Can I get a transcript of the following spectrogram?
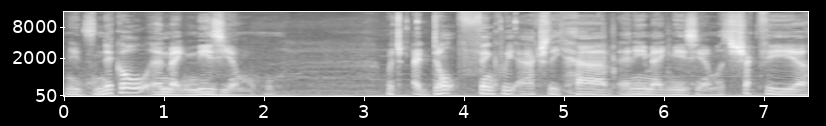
Needs nickel and magnesium. Which I don't think we actually have any magnesium. Let's check the, uh,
